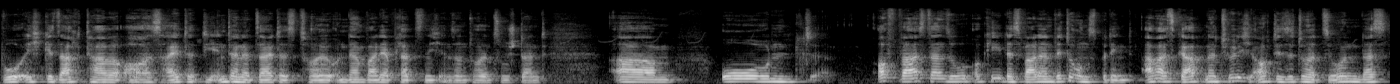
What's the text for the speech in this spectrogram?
wo ich gesagt habe, oh, Seite, die Internetseite ist toll und dann war der Platz nicht in so einem tollen Zustand. Ähm, und oft war es dann so, okay, das war dann witterungsbedingt. Aber es gab natürlich auch die Situation, dass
